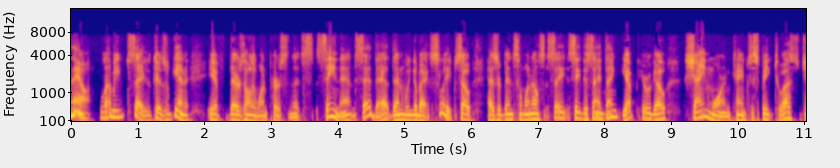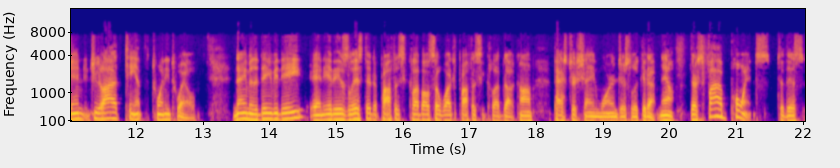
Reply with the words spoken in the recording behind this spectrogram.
Now, let me say, because again, if there's only one person that's seen that and said that, then we can go back to sleep. So has there been someone else that say, see the same thing? Yep, here we go. Shane Warren came to speak to us Jan- July 10th, 2012. Name of the DVD, and it is listed at Prophecy Club. Also watch prophecyclub.com. Pastor Shane Warren, just look it up. Now, there's five points to this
